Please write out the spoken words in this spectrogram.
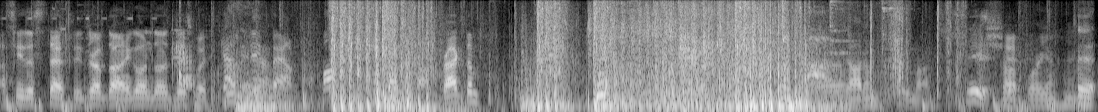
I see the steps. He dropped down. He going th- this way. Gas is inbound. Mark the safe zone. Cracked him. Got him. Shit. Shot for you. Shit.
